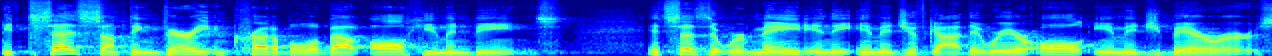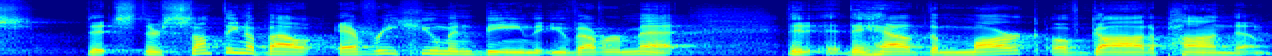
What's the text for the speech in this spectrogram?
it says something very incredible about all human beings. It says that we're made in the image of God, that we are all image bearers that there's something about every human being that you've ever met that they have the mark of God upon them.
